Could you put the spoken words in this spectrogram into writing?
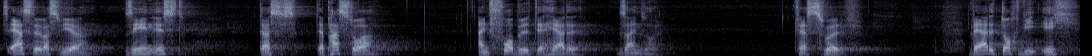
Das Erste, was wir sehen, ist, dass der Pastor ein Vorbild der Herde sein soll. Vers 12. Werdet doch wie ich,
